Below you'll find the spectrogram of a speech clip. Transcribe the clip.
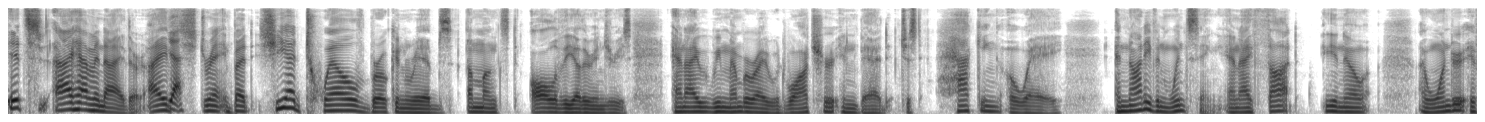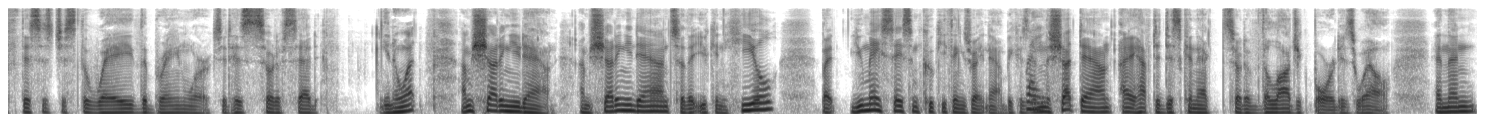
It's I haven't either. I've Yeah. strained, but she had twelve broken ribs amongst all of the other injuries, and I remember I would watch her in bed just hacking away, and not even wincing. And I thought, you know, I wonder if this is just the way the brain works. It has sort of said, you know what? I'm shutting you down. I'm shutting you down so that you can heal, but you may say some kooky things right now because in the shutdown, I have to disconnect sort of the logic board as well. And then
